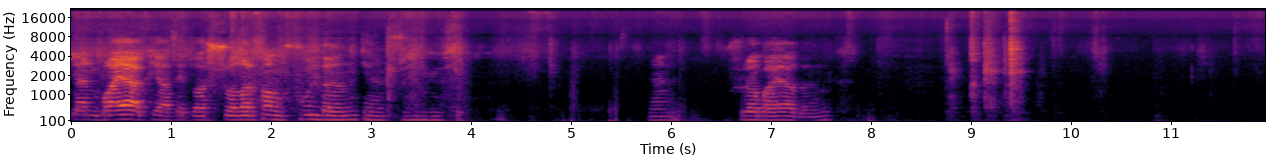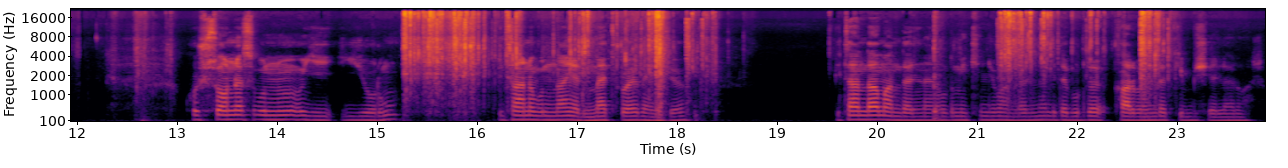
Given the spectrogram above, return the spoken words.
yani bayağı kıyafet var. Şuralar falan full dağınık yani şuraya göster. Yani şura bayağı dağınık. Koşu sonrası bunu yi- yiyorum. Bir tane bundan yedim. Metroya benziyor. Bir tane daha mandalina aldım. ikinci mandalina. Bir de burada karbonhidrat gibi bir şeyler var.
